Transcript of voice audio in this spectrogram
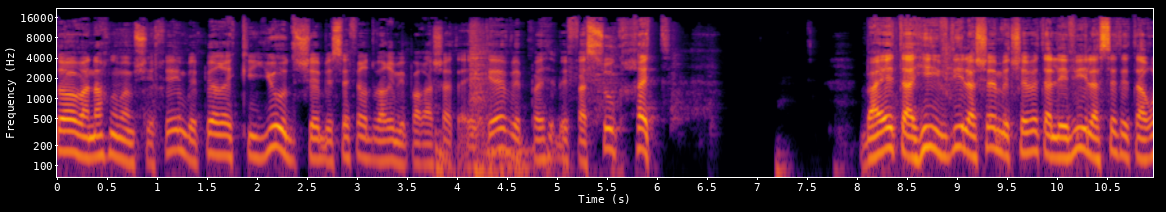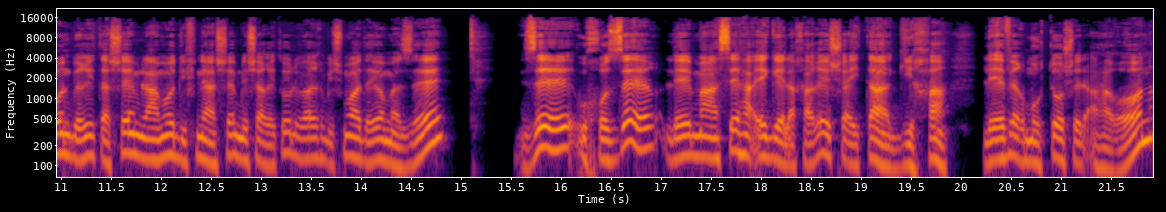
טוב, אנחנו ממשיכים בפרק י' שבספר דברים בפרשת העקב, בפסוק ח'. בעת ההיא הבדיל השם את שבט הלוי לשאת את ארון ברית השם, לעמוד לפני השם, לשרתו ולברך בשמו עד היום הזה. זה, הוא חוזר למעשה העגל, אחרי שהייתה גיחה לעבר מותו של אהרון.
